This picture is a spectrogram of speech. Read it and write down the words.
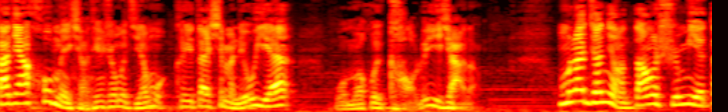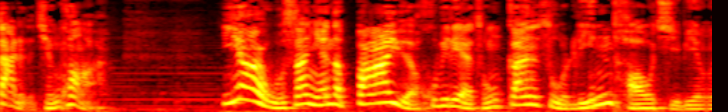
大家后面想听什么节目，可以在下面留言，我们会考虑一下的。我们来讲讲当时灭大理的情况啊。一二五三年的八月，忽必烈从甘肃临洮起兵。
